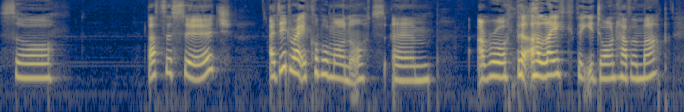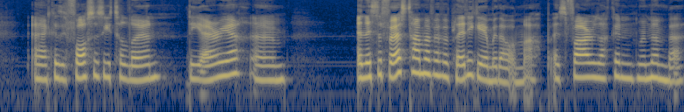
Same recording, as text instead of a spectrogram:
So that's a surge. I did write a couple more notes. Um I wrote that I like that you don't have a map because uh, it forces you to learn the area. Um, and it's the first time I've ever played a game without a map, as far as I can remember.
